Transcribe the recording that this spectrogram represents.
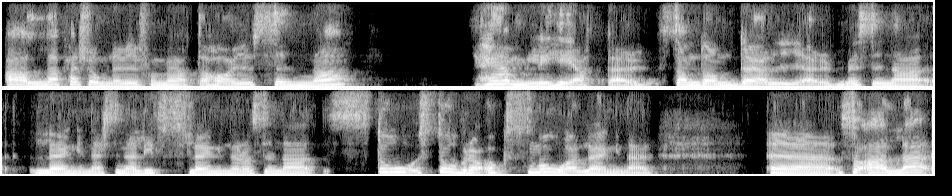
alla personer vi får möta har ju sina hemligheter som de döljer med sina lögner, sina livslögner och sina sto stora och små lögner. Eh, så alla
